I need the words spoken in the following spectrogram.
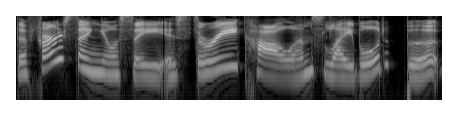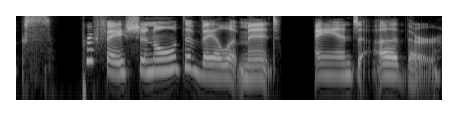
The first thing you'll see is three columns labeled books, professional development, and other.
